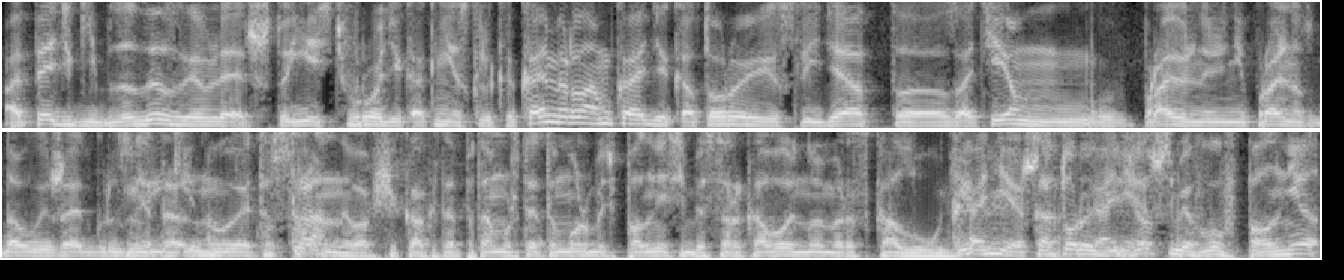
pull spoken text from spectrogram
Опять ГИБДД заявляет, что есть вроде как несколько камер на МКАДе, которые следят э, за тем, правильно или неправильно туда выезжают грузовики. Нет, ну, это странно вообще как-то, потому что это может быть вполне себе сороковой номер из Калуги, конечно, который конечно. везет себе во вполне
